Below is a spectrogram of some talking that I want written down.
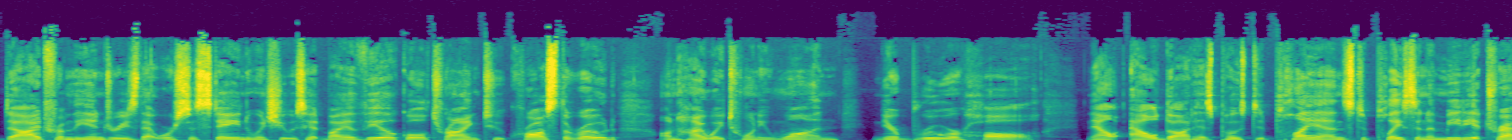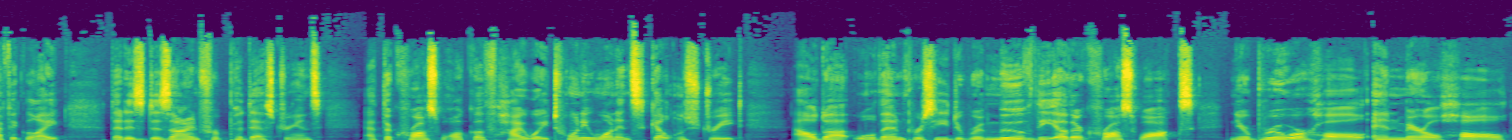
died from the injuries that were sustained when she was hit by a vehicle trying to cross the road on Highway 21 near Brewer Hall. Now, ALDOT has posted plans to place an immediate traffic light that is designed for pedestrians at the crosswalk of Highway 21 and Skelton Street ALDOT will then proceed to remove the other crosswalks near Brewer Hall and Merrill Hall,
